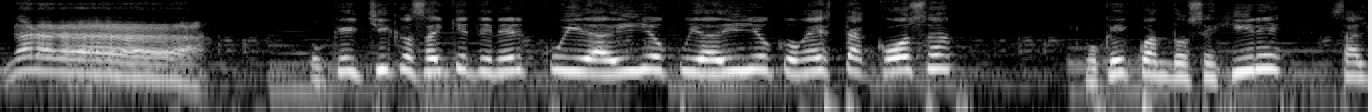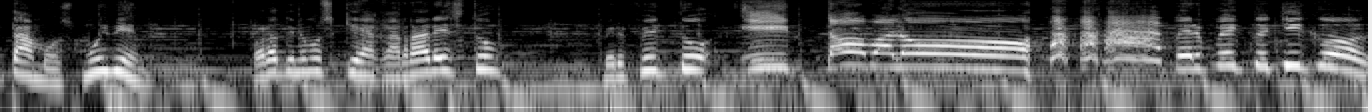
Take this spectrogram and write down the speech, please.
No, no, no, no, no. Ok, chicos, hay que tener cuidadillo, cuidadillo con esta cosa. Ok, cuando se gire, saltamos. Muy bien. Ahora tenemos que agarrar esto. Perfecto. ¡Y tómalo! Perfecto, chicos.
